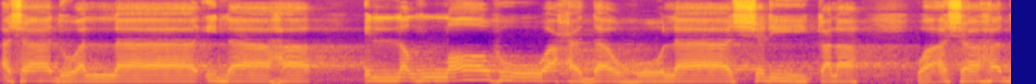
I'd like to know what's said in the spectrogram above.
আশাদু আল্লাহ ইলাহা ইল্লাল্লাহু ওয়াহদাহু লা শারীকা واشهد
